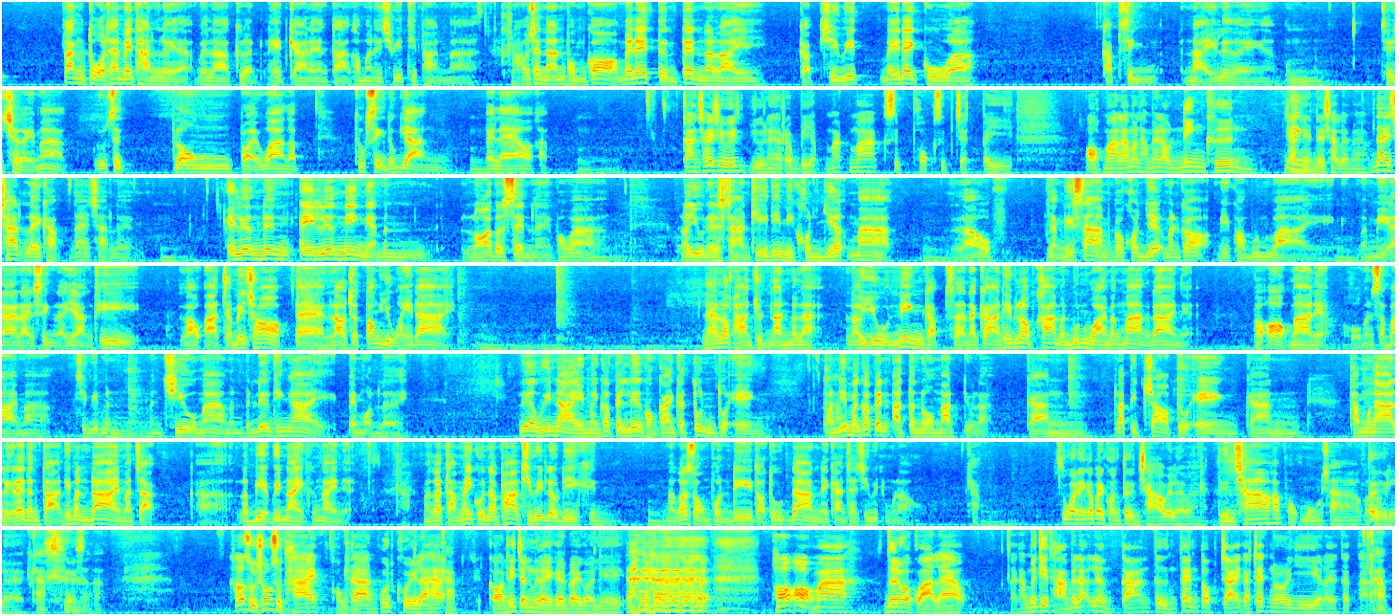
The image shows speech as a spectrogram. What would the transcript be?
ตั้งตัวแทบไม่ทันเลยอะเวลาเกิดเหตุการณ์อะไรต่างๆ เข้ามาในชีวิตที่ผ่านมา ครับ เพราะฉะนั้นผมก็ไม่ได้ตื่นเต้นอะไรกับชีวิตไม่ได้กลัวกับสิ่งไหนเลยครับผมเฉยๆมาก รู้สึกปลงปล่อยวางกับทุกสิ่งทุกอย่างไปแล้วอะครับ การใช้ชีวิตอยู่ในระเบียบมาก ๆ 16 17 ปี ออกมาแล้วมันทำให้เรานิ่งขึ้น อยากนิ่ง เห็นได้ชัดเลยไหมครับ ได้ชัดเลยครับ ได้ชัดเลย ไอ้เรื่องนิ่งไอ้เรื่องนิ่งเนี่ยมันร้อยเปอร์เซ็นต์เลย เพราะว่าเราอยู่ในสถานที่ที่มีคนเยอะมาก แล้วอย่างที่ทราบพอคนเยอะมันก็มีความวุ่นวาย มันมีอะไรหลายสิ่งหลายอย่างที่เราอาจจะไม่ชอบ แต่เราจะต้องอยู่ให้ได้ แล้วเราผ่านจุดนั้นมาแล้วเราอยู่นิ่งกับสถานการณ์ที่รอบข้างมันวุ่นวายมาก ๆ ได้เนี่ยพอออกมาเนี่ยโหมันสบายมาก ชีวิตมันมันชิลมาก มันเป็นเรื่องที่ง่ายไปหมดเลย เรื่องวินัยมันก็เป็นเรื่องของการกระตุ้นตัวเอง ตอนนี้มันก็เป็นอัตโนมัติอยู่แล้วการรับผิดชอบตัวเอง การทำงานหรืออะไรต่าง ๆ ที่มันได้มาจากอ่าระเบียบวินัยข้างในเนี่ยครับมันก็ทำให้คุณภาพชีวิตเราดีขึ้น มันก็ส่งผลดีต่อทุกด้านในการใช้ชีวิตของเราครับทุกวันนี้ก็เป็นคนตื่นเช้าไปเลยป่ะฮะตื่นเช้าครับหกโมงเช้าก็ตื่นเลยครับตื่นแล้วครับ เข้าสู่ช่วงสุดท้ายของการพูดคุยแล้วฮะครับก่อนที่จะเหนื่อยเกินไปกว่านี้ พอออกมาเดินกว่าๆแล้วนะครับเมื่อกี้ถามไปแล้วเรื่องการตื่นเต้นตกใจกับเทคโนโลยีอะไรก็ตามครับ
